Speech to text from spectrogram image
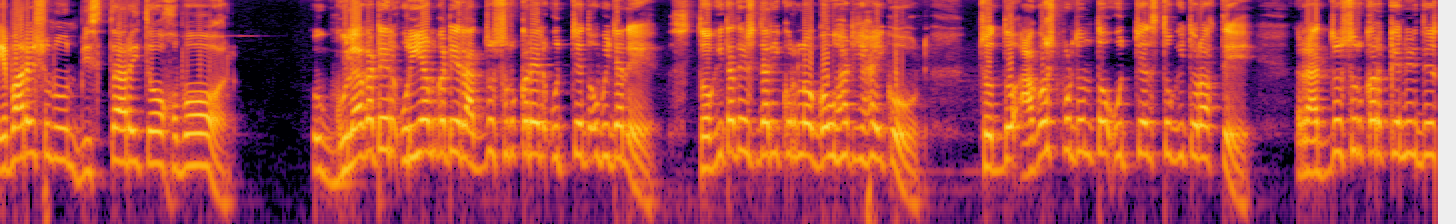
এবারে শুনুন বিস্তারিত খবর। গোলাঘাটের উরিয়ামঘাটে রাজ্য সরকারের উচ্ছেদ অভিযানে স্থগিতাদেশ জারি করল গৌহাটি হাইকোর্ট। চোদ্দ আগস্ট পর্যন্ত উচ্ছেদ স্থগিত রাখতে রাজ্য সরকারকে নির্দেশ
